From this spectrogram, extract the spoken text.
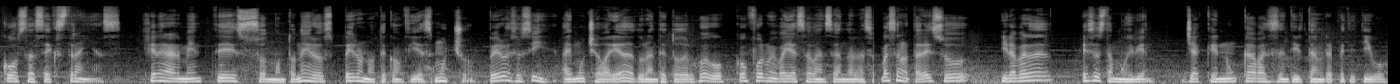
cosas extrañas. Generalmente son montoneros, pero no te confíes mucho. Pero eso sí, hay mucha variedad durante todo el juego. Conforme vayas avanzando en las... Vas a notar eso y la verdad, eso está muy bien, ya que nunca vas a sentir tan repetitivo.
